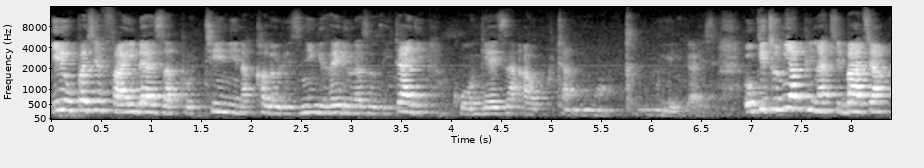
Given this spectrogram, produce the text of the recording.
ili upate faida za protini na calories nyingi zaidi unazozihitaji kuongeza au kutanua mwili guys. Ukitumia peanut butter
